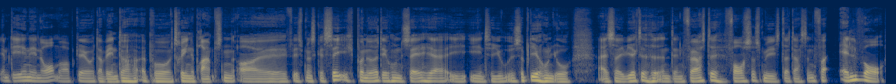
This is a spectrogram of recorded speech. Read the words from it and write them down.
Jamen, det er en enorm opgave, der venter øh, på Trine Bremsen, og øh, hvis man skal se på noget af det, hun sagde her i, i interviewet, så bliver hun jo altså i virkeligheden den første forsvarsminister, der sådan for alvor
